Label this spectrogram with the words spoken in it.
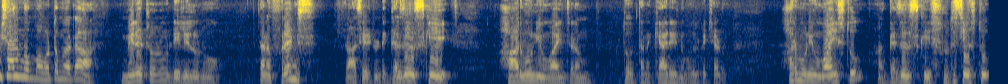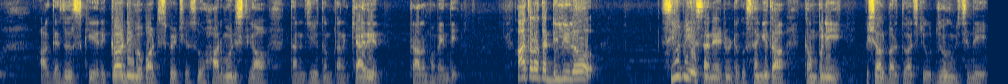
విశాల్ మొట్టమొదట మీరట్లోనూ ఢిల్లీలోనూ తన ఫ్రెండ్స్ రాసేటువంటి గజల్స్కి హార్మోనియం వాయించడంతో తన క్యారీర్ని మొదలుపెట్టాడు. హార్మోనియం వాయిస్తూ ఆ గజల్స్కి శృతి చేస్తూ ఆ గజల్స్కి రికార్డింగ్లో పార్టిసిపేట్ చేస్తూ హార్మోనిస్ట్గా తన జీవితం తన క్యారియర్ ప్రారంభమైంది. ఆ తర్వాత ఢిల్లీలో సిబిఎస్ అనేటువంటి ఒక సంగీత కంపెనీ విశాల్ భరద్వాజ్కి ఉద్యోగం ఇచ్చింది.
